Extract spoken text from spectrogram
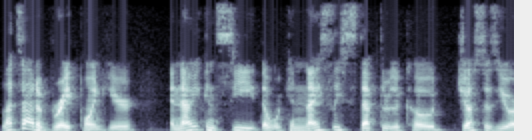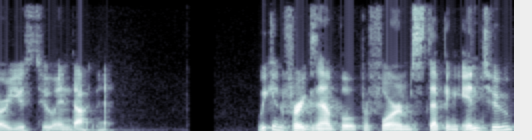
Let's add a breakpoint here and now you can see that we can nicely step through the code just as you are used to in .NET. We can, for example, perform stepping into,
